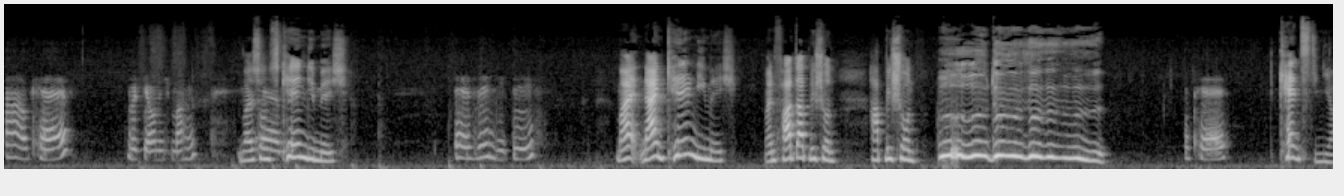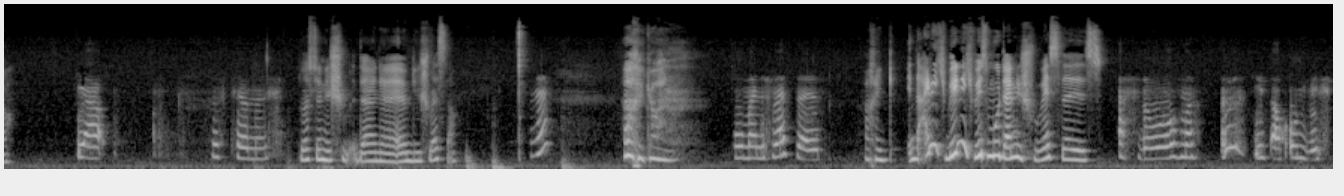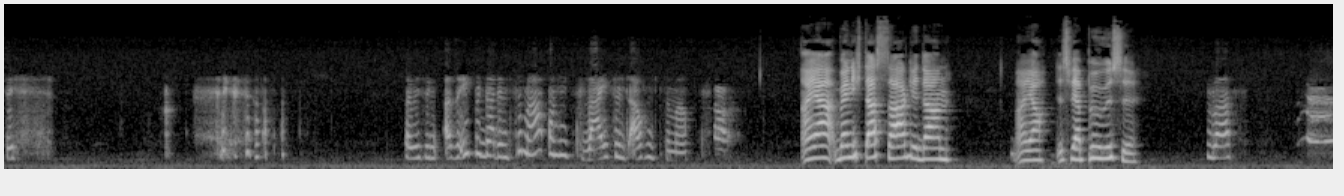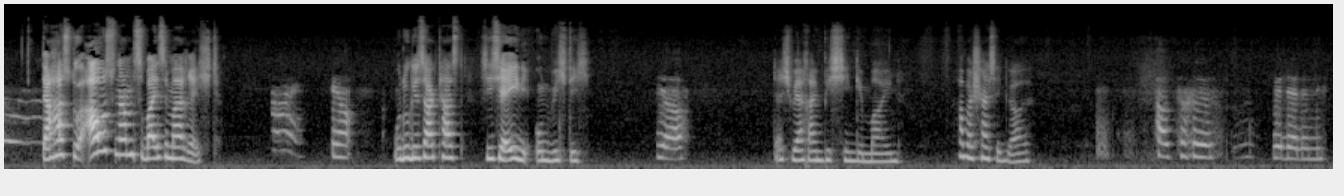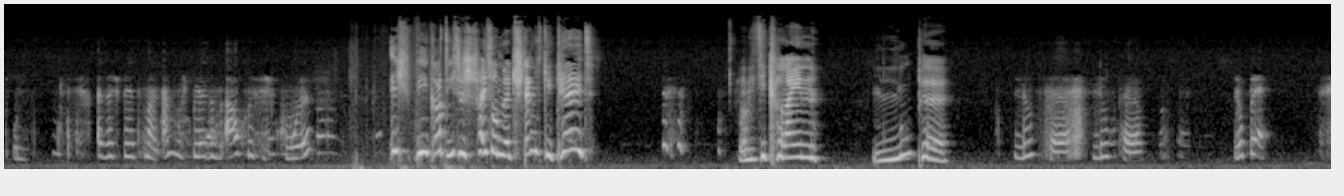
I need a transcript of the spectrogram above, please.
Ah, okay. Würde ich auch nicht machen. Weil sonst Ähm. killen die mich. Äh, sehen die dich? Mein, nein, killen die mich. Mein Vater hat mich schon, hat mich schon. Okay. Kennst ihn ja. Ja. Das kenne ich. Du hast deine, Sch deine ähm, die Schwester. Hm? Ach egal. Wo meine Schwester ist. Ach egal. Nein, ich will nicht wissen, wo deine Schwester ist. Ach so. Die ist auch unwichtig. Also ich bin gerade im Zimmer und die zwei sind auch im Zimmer. Naja, wenn ich das sage, dann. Naja, das wäre böse. Was? Da hast du ausnahmsweise mal recht. Ja. Wo du gesagt hast, sie ist ja eh nicht unwichtig. Ja. Das wäre ein bisschen gemein. Aber scheißegal. Hauptsache, wir lernen nicht uns. Also ich spiele jetzt mal ein anderes Spiel, das ist auch richtig cool. Ich spiele gerade diese Scheiße und werde ständig gekillt. Ja, diese kleinen Lupe. Lupe, Lupe, Lupe.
